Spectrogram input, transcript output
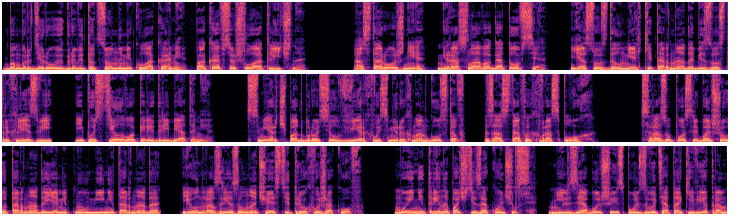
бомбардируя гравитационными кулаками, пока все шло отлично. «Осторожнее! Мирослава, готовься!» Я создал мягкий торнадо без острых лезвий и пустил его перед ребятами. Смерч подбросил вверх восьмерых мангустов, застав их врасплох. Сразу после большого торнадо я метнул мини-торнадо, и он разрезал на части трех вожаков. Мой нейтрино почти закончился. Нельзя больше использовать атаки ветром,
